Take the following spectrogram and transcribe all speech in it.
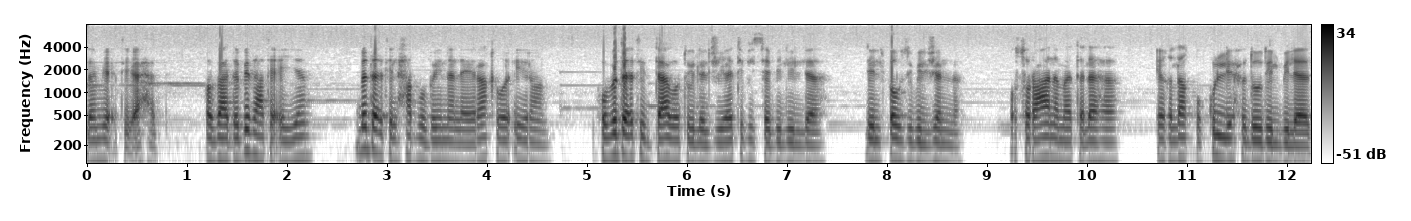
لم يأتي أحد. وبعد بضعة أيام بدأت الحرب بين العراق وإيران وبدأت الدعوة إلى الجهاد في سبيل الله للفوز بالجنة وسرعان ما تلاها إغلاق كل حدود البلاد.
